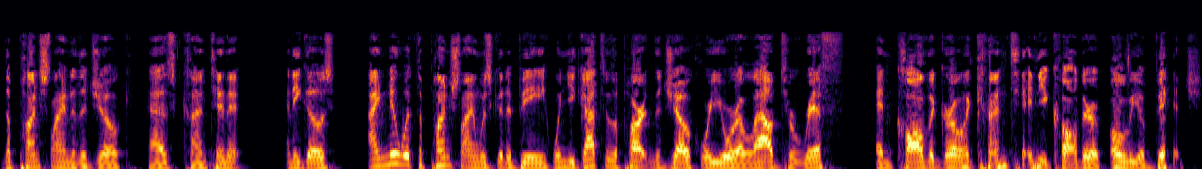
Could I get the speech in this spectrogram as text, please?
the punchline of the joke has "cunt" in it, and he goes, "I knew what the punchline was going to be when you got to the part in the joke where you were allowed to riff and call the girl a cunt, and you called her only a bitch."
